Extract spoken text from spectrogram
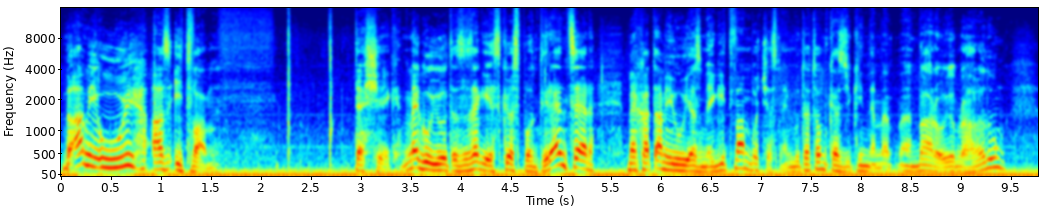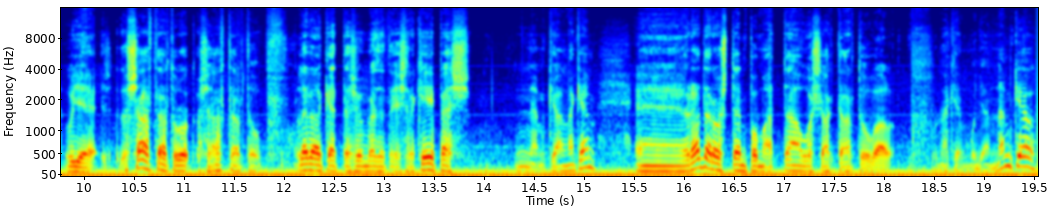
Na ami új, az itt van tessék, megújult ez az egész központi rendszer, meg hát ami új, az még itt van, bocs, ezt megmutatom, kezdjük innen, mert- balról jobbra haladunk. Ugye a sávtartó, a sávtartó pff, level 2-es önvezetésre képes, nem kell nekem. Radaros tempomat távolságtartóval pff, nekem ugyan nem kell,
